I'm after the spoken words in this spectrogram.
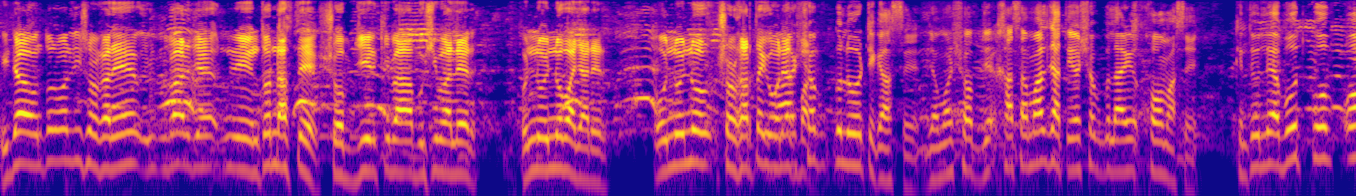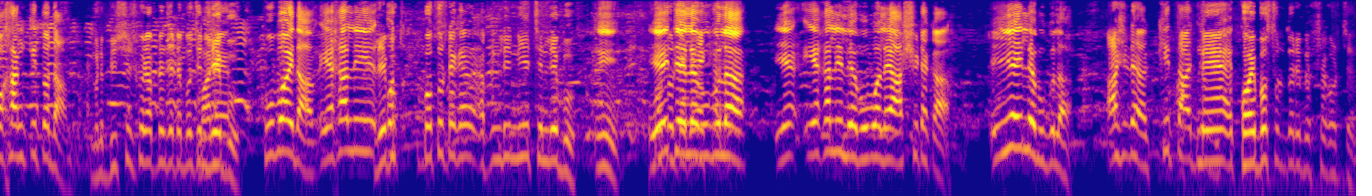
এটা অন্তর্বর্তী সরকারে এবার যে নিয়ন্ত্রণ রাখতে সবজির কিবা ভুসিমালের অন্য অন্য বাজারের অন্য অন্য সরকার থেকে অনেক সবগুলো ঠিক আছে। যেমন সব যে কাঁচামাল জাতীয় সবগুলাই কম আছে। কিন্তু লেবুত খুব অকাঙ্ক্ষিত দাম। মানে বিশেষ করে আপনি যেটা বলছেন মানে লেবু। খুবই দাম। এ খালি কত টাকা আপনি নিয়েছেন লেবু? এই যে লেবুগুলা এ- এ খালি লেবু বলে আশি টাকা। এই এই লেবুগুলা আশি টাকা কি তার আপনি কয় বছর ধরে ব্যবসা করছেন?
